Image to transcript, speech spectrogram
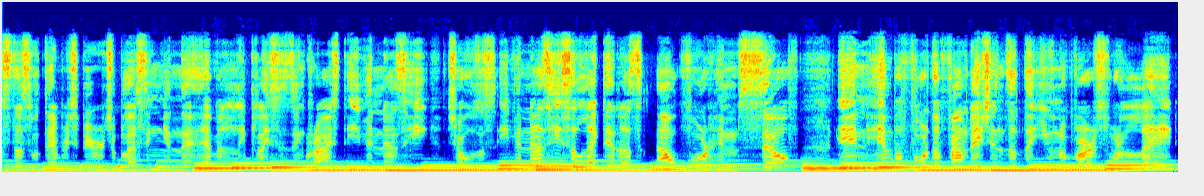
blessed us with every spiritual blessing in the heavenly places in Christ, even as He chose us, even as He selected us out for Himself. In Him, before the foundations of the universe were laid,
